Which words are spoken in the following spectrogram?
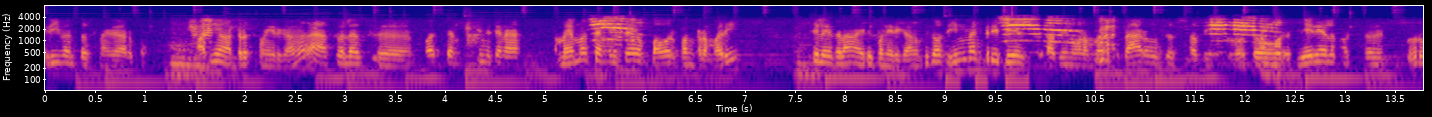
கிரீவன்சஸ் நிறையா இருக்கும். அதையும் அட்ரஸ் பண்ணியிருக்காங்க ஆஸ் வெல் அஸ் மர்ச்சன்ட் சின்ன சின்ன நம்ம எம்எஸ்எம்இஸையும் பவர் பண்ற மாதிரி சில இதெல்லாம் இது பண்ணியிருக்காங்க. பிகாஸ் இன்வென்டரி பேஸ் அப்படின்னு நம்ம வேர் ஹவுசஸ் அப்படின்னு சொல்லுவோம். ஒரு ஏரியால ஒரு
